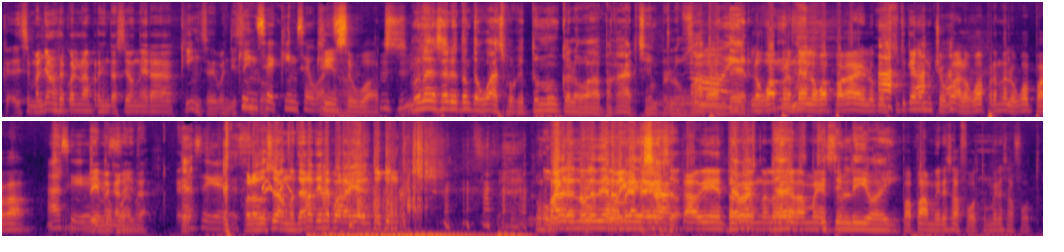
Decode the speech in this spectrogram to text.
Que, si mal yo no recuerdo en la presentación, era 15, 25. 15, 15 watts. 15 watts. No es necesario tanto watts porque tú nunca lo vas a apagar, siempre lo vas No, a prender. Lo voy a prender, lo voy a apagar. Lo que tú quieres mucho watts, lo voy a prender, lo voy a apagar. Así es. Dime. Canita. Eh, Así es. Producción, usted no tiene por ahí el tutum. Compadre, no le dé a la mesa. eso. Está bien, está Ya bien, no le dé a la mesa. un lío ahí. Papá, mira esa foto, mira esa foto.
